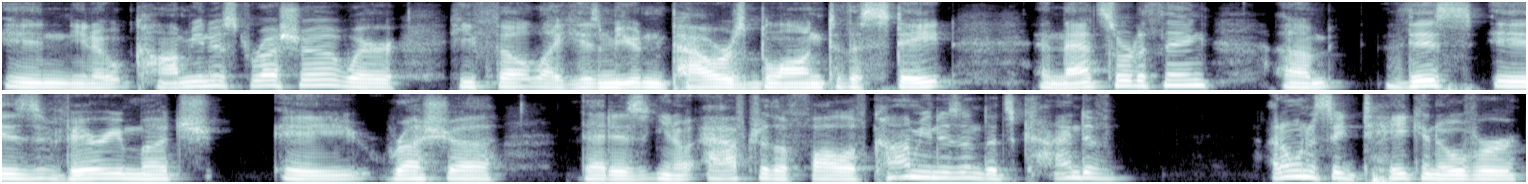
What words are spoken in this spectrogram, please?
in you know communist Russia, where he felt like his mutant powers belonged to the state and that sort of thing. Um, this is very much a Russia that is you know after the fall of communism. That's kind of I don't want to say taken over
